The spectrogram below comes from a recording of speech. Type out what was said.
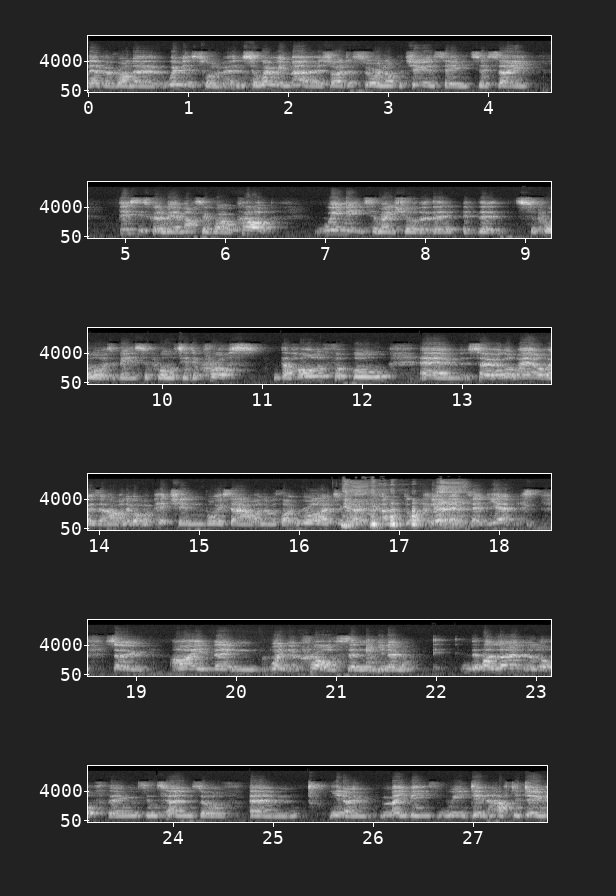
never run a women's tournament. So when we merged, I just saw an opportunity to say, this is going to be a massive World Cup. We need to make sure that the, the supporters are being supported across the whole of football. Um, so I got my elbows out and I got my pitching voice out, and I was like, right, okay. And luckily they said yes. So I then went across, and you know, I learned a lot of things in terms of, um, you know, maybe we didn't have to do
